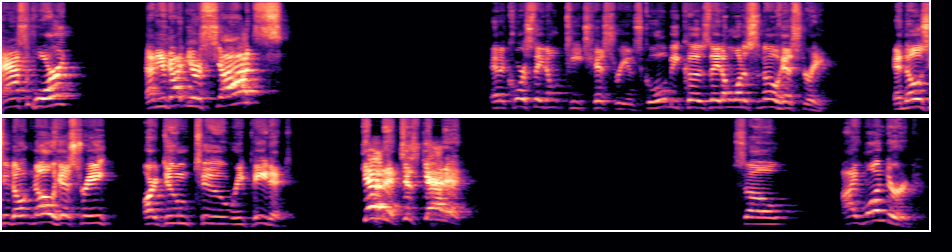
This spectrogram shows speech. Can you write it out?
passport? Have you gotten your shots? And of course, they don't teach history in school because they don't want us to know history. And those who don't know history are doomed to repeat it. Get it, just get it. So I wondered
